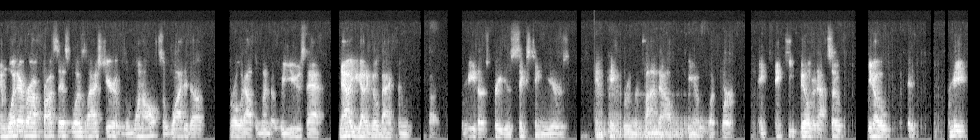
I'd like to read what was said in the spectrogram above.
and whatever our process was last year, it was a one off. So wide it up, throw it out the window. We use that. Now you got to go back from uh, for me those previous 16 years and pick through and find out, you know, what worked and, and keep building out. So, you know, it, for me,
